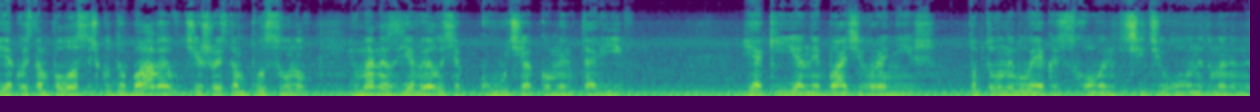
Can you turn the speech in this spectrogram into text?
якусь там полосочку додав чи щось там посунув, і в мене з'явилося куча коментарів які я не бачив раніше. Тобто вони були якось сховані, чи чого вони до мене не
